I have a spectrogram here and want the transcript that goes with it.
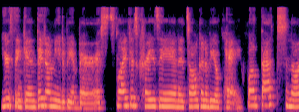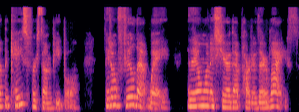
you're thinking they don't need to be embarrassed. Life is crazy and it's all going to be okay. Well, that's not the case for some people. They don't feel that way and they don't want to share that part of their life.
